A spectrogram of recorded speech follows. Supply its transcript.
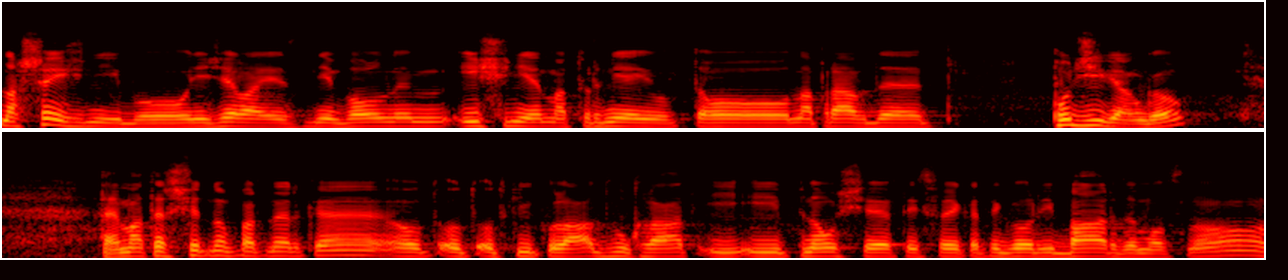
na 6 dni, bo niedziela jest dniem wolnym, jeśli nie ma turnieju, to naprawdę podziwiam go. E, Ma też świetną partnerkę od, od, od kilku lat, dwóch lat i, i pną się w tej swojej kategorii bardzo mocno.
